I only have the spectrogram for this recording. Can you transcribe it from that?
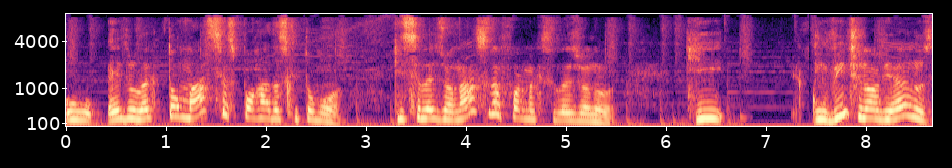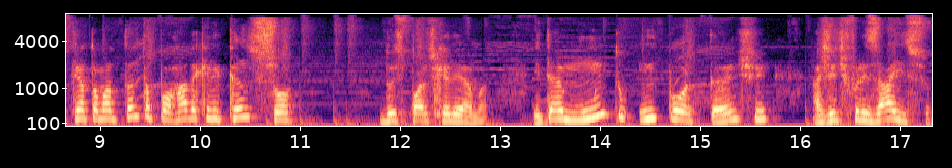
o Andrew Luck tomasse as porradas que tomou, que se lesionasse da forma que se lesionou, que com 29 anos tenha tomado tanta porrada que ele cansou do esporte que ele ama. Então é muito importante a gente frisar isso.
